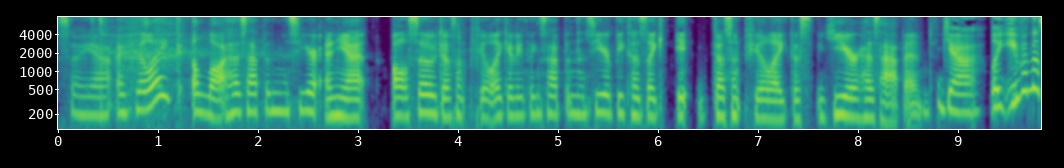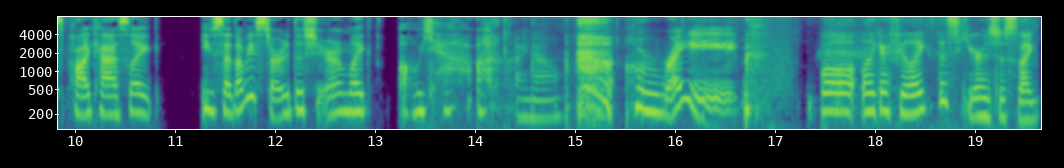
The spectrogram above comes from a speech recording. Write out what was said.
so yeah, I feel like a lot has happened this year, and yet also doesn't feel like anything's happened this year because like it doesn't feel like this year has happened. Yeah. Like even this podcast, like you said that we started this year. I'm like, oh yeah. I know. All right. Well, like I feel like this year has just like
